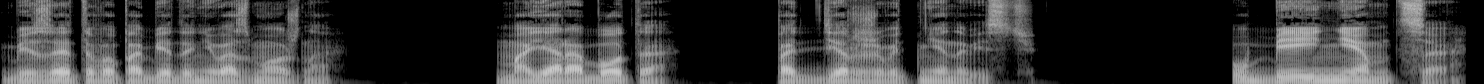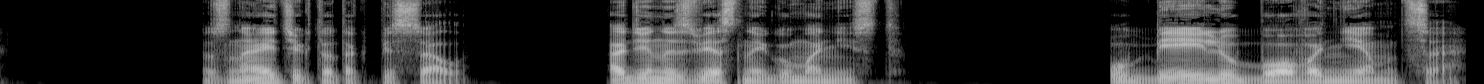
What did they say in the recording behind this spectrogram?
Без этого победа невозможна. Моя работа — поддерживать ненависть. Убей немца!» Знаете, кто так писал? Один известный гуманист. «Убей любого немца».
